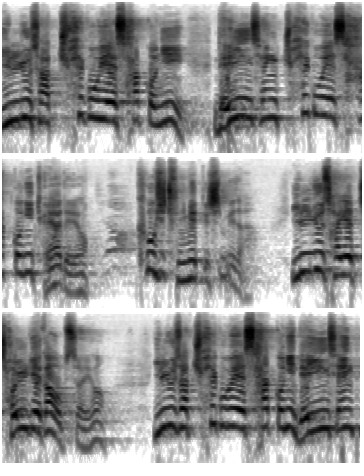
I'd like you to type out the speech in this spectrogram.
인류사 최고의 사건이 내 인생 최고의 사건이 돼야 돼요. 그것이 주님의 뜻입니다. 인류사에 전례가 없어요. 인류사 최고의 사건이 내 인생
